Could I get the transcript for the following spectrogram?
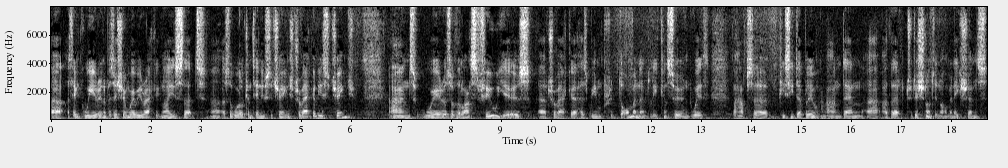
Uh, I think we're in a position where we recognise that uh, as the world continues to change, Trevecca needs to change. And whereas over the last few years, uh, Trevecca has been predominantly concerned with perhaps uh, PCW and then uh, other traditional denominations,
